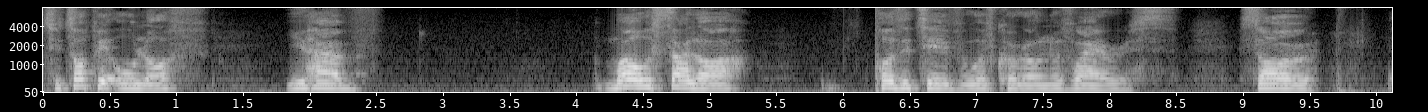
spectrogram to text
to top it all off, you have Mo Salah positive with coronavirus. So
